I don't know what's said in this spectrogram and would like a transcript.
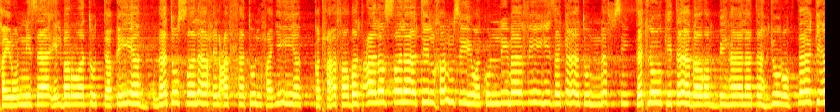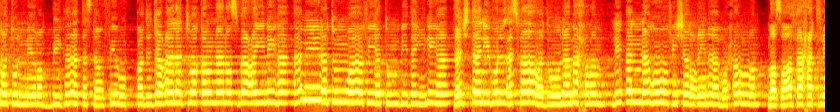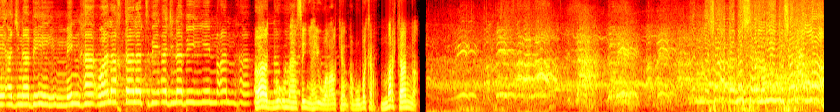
خير النساء البرة التقية ذات الصلاح العفة الحيية قد حافظت على الصلاة الخمس وكل ما فيه زكاة النفس. تتلو كتاب ربها لا تهجره ذاكرة لربها تستغفره. قد جعلت وقرن نصب عينها أمينة وافية بدينها. تجتنب الأسفار دون محرم لأنه في شرعنا محرم. ما صافحت لأجنبي منها ولا اختلت بأجنبي عنها aad buu u mahadsan yahay walaalkeen abuubakar markaana مصر يريد شرع الله.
